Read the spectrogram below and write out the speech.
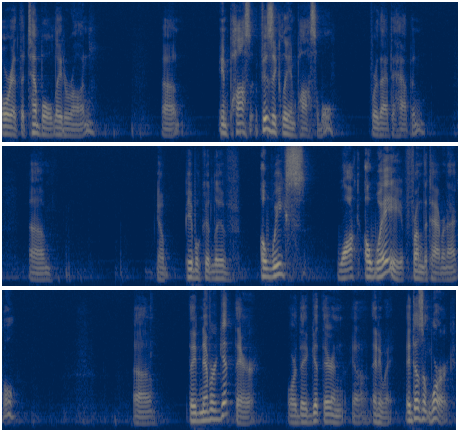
Or at the temple later on. Uh, imposs- physically impossible for that to happen. Um, you know, people could live a week's walk away from the tabernacle. Uh, they'd never get there, or they'd get there and, you know, anyway, it doesn't work.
